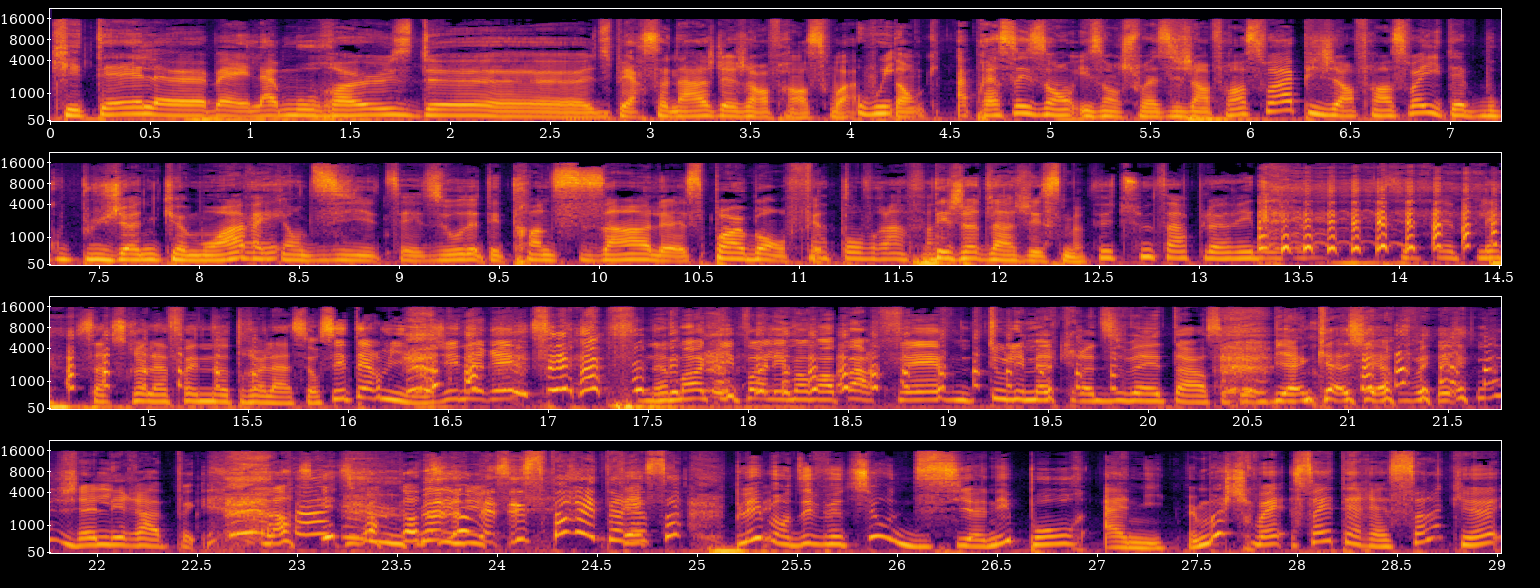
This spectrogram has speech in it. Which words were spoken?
qui était le- ben, l'amoureuse de euh, du personnage de Jean-François. Oui. Donc après ça ils ont ils ont choisi Jean-François puis Jean-François il était beaucoup plus jeune que moi, Ouais. fait qu'ils ont dit tu sais du haut de tes 36 ans là, c'est pas un bon fit. Un pauvre enfant. Déjà de l'agisme. Veux-tu me faire pleurer déjà? S'il te plaît. Ça sera la fin de notre relation. C'est terminé. Générique. Ne manquez pas les moments parfaits tous les mercredis 20h. C'était Bianca Gervais. Je l'ai rappé. Non, c'est super intéressant. Puis ils m'ont dit, veux-tu auditionner pour Annie? Mais moi, je trouvais ça intéressant qu'ils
